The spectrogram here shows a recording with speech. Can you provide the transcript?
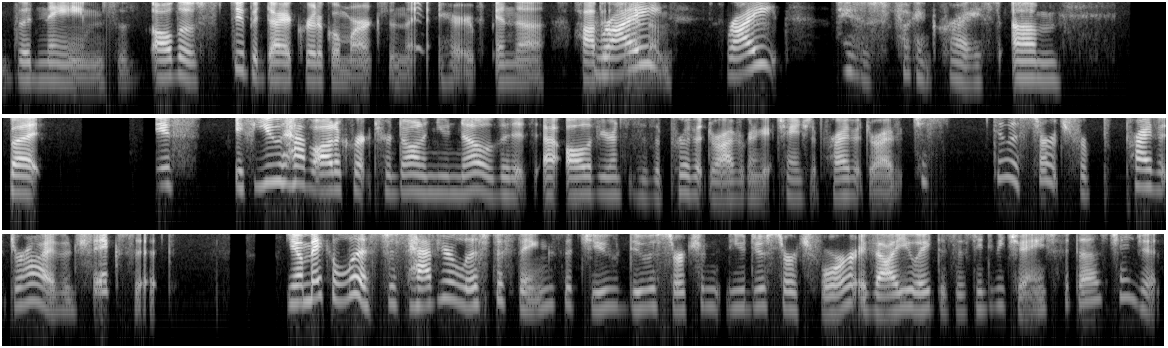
the names of all those stupid diacritical marks in the in the Hobbit right, fandom. right. Jesus fucking Christ. Um, but if if you have autocorrect turned on and you know that it's uh, all of your instances of Privet Drive are going to get changed to private drive, just do a search for private drive and fix it. You know, make a list. Just have your list of things that you do a search and you do a search for. Evaluate. Does this need to be changed? If it does, change it.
